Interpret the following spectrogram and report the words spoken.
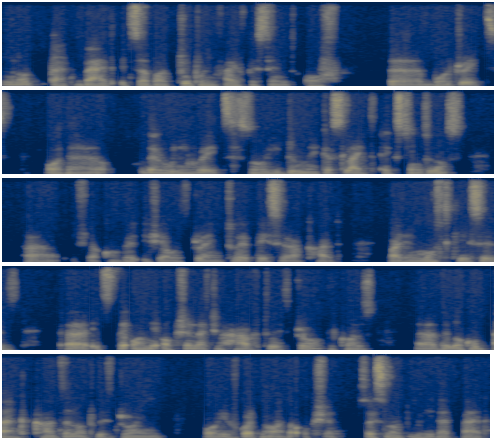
not that bad. It's about 2.5% of the board rates or the, the ruling rates. So you do make a slight exchange loss uh, if you're convert if you're withdrawing to a Paysera card. But in most cases, uh, it's the only option that you have to withdraw because uh, the local bank cards are not withdrawing or you've got no other option. So it's not really that bad.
